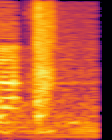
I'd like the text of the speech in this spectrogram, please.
った。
